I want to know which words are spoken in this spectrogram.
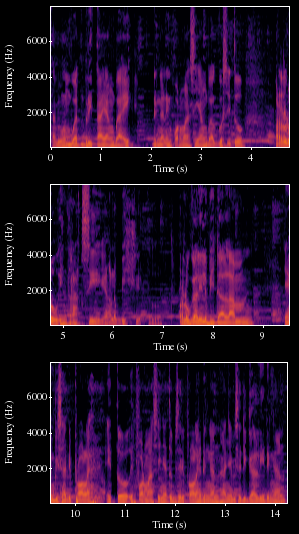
tapi membuat berita yang baik dengan informasi yang bagus itu perlu interaksi yang lebih gitu. Perlu gali lebih dalam yang bisa diperoleh itu informasinya itu bisa diperoleh dengan hanya bisa digali dengan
